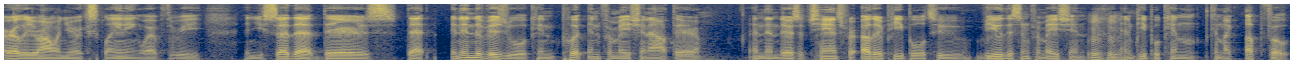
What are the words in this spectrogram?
earlier on when you were explaining Web3, and you said that there's that an individual can put information out there, and then there's a chance for other people to view this information, mm-hmm. and people can can like upvote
